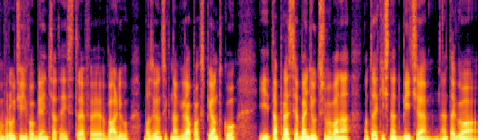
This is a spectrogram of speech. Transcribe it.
wrócić w objęcia tej strefy value bazujących na VWAP-ach z piątku i ta presja będzie utrzymywana, no to jakieś nadbicie tego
